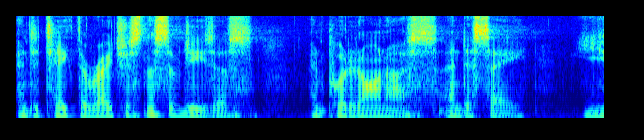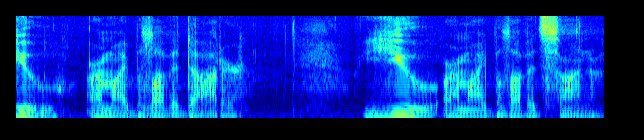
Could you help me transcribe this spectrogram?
and to take the righteousness of Jesus and put it on us and to say, You are my beloved daughter. You are my beloved son.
